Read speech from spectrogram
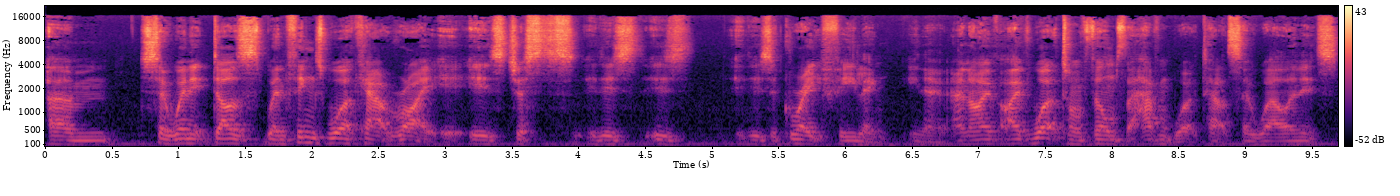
um, so when it does, when things work out right, it is just it is is it is a great feeling, you know. And I've I've worked on films that haven't worked out so well, and it's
